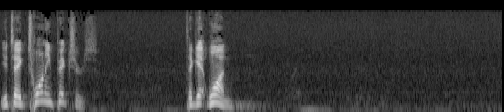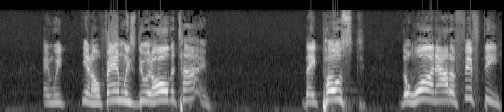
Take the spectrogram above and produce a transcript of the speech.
You take 20 pictures to get one. And we, you know, families do it all the time. They post the one out of 50.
